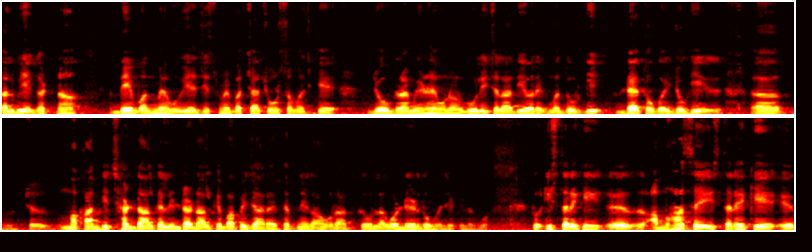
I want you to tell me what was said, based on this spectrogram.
कल भी एक घटना देवबंद में हुई है, जिसमें बच्चा चोर समझ के जो ग्रामीण है, उन्होंने गोली चला दी और एक मजदूर की डेथ हो गई, जो कि मकान की छत डाल के लिंटर डाल के वापस जा रहे थे अपने गाँव रात को, लगभग डेढ़ दो बजे के लगभग। तो इस तरह की अफवाह से, इस तरह के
